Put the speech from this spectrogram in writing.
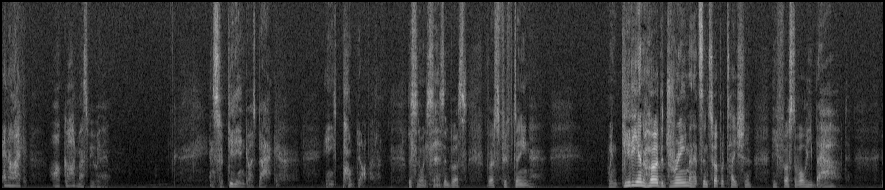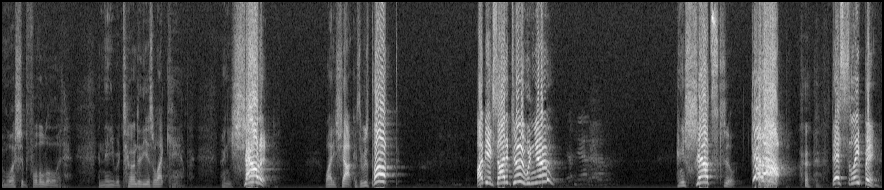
And they're like, oh, God must be with him. And so Gideon goes back and he's pumped up. Listen to what he says in verse, verse 15. When Gideon heard the dream and its interpretation, he first of all he bowed and worshiped before the Lord. And then he returned to the Israelite camp and he shouted. Why did he shout? Because he was pumped. I'd be excited too, wouldn't you? And he shouts to them, Get up! They're sleeping.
